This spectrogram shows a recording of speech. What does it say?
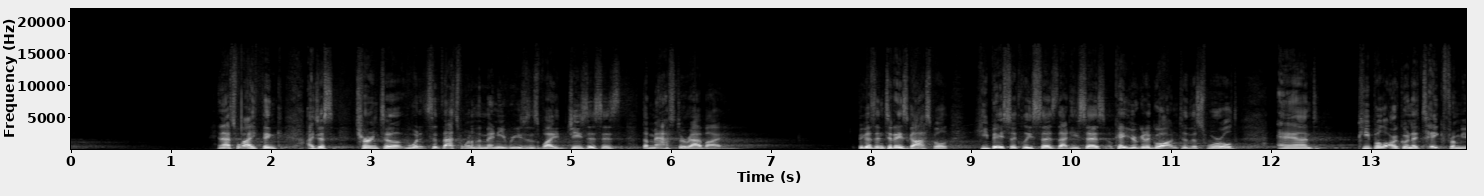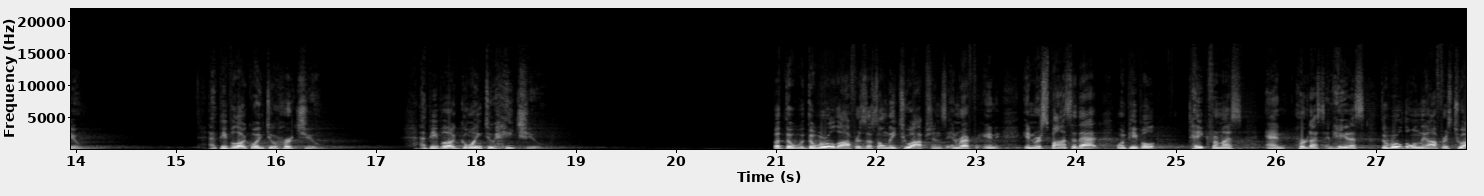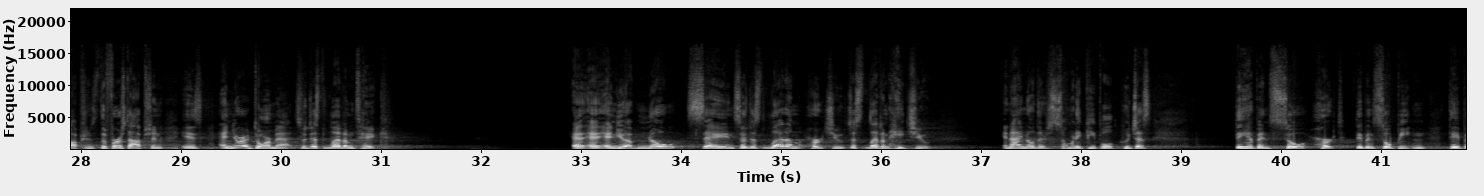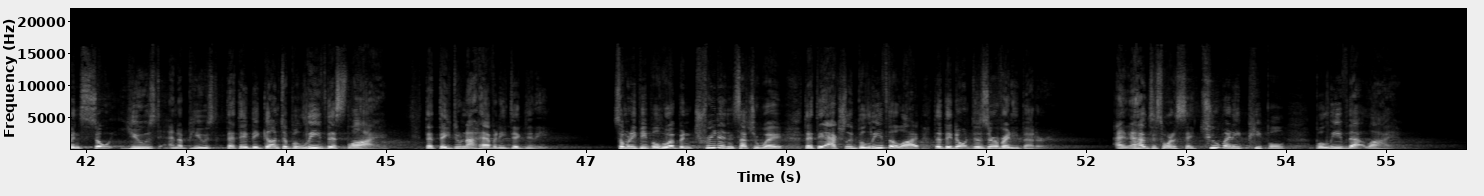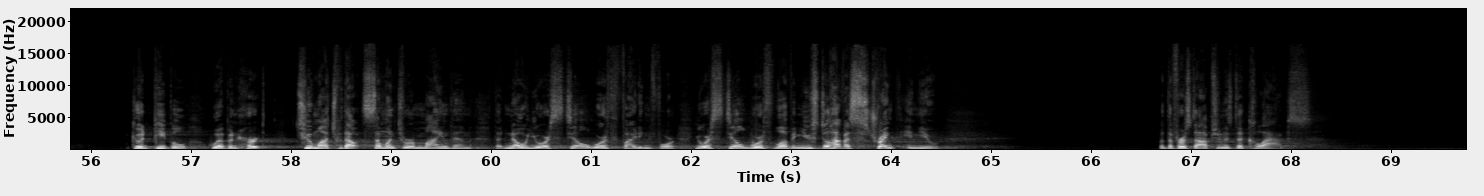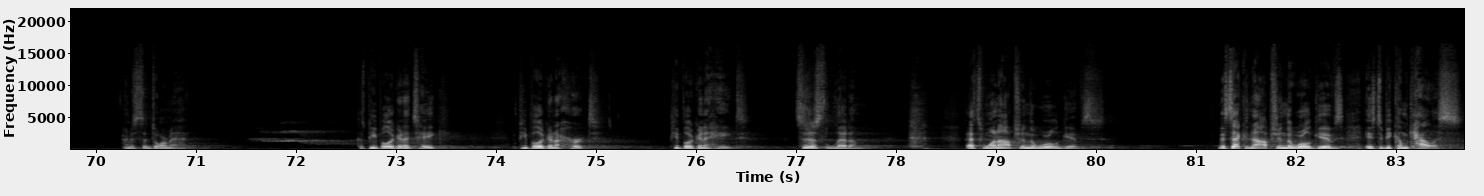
And that's why I think I just turn to what that's one of the many reasons why Jesus is the master rabbi. Because in today's gospel, he basically says that. He says, okay, you're going to go out into this world and people are going to take from you. And people are going to hurt you. And people are going to hate you. But the, the world offers us only two options. In, ref, in, in response to that, when people take from us and hurt us and hate us, the world only offers two options. The first option is, and you're a doormat, so just let them take. And, and, and you have no say, and so just let them hurt you, just let them hate you. And I know there's so many people who just, they have been so hurt, they've been so beaten, they've been so used and abused that they've begun to believe this lie that they do not have any dignity. So many people who have been treated in such a way that they actually believe the lie that they don't deserve any better. And I just want to say, too many people believe that lie. Good people who have been hurt too much without someone to remind them that no, you are still worth fighting for. You are still worth loving. You still have a strength in you. But the first option is to collapse. I'm just a doormat. Because people are going to take, people are going to hurt, people are going to hate. So just let them. That's one option the world gives. The second option the world gives is to become callous.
